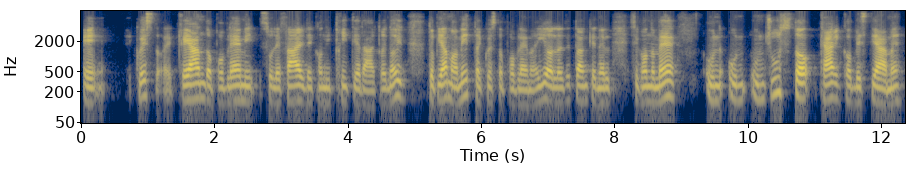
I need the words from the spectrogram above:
E questo eh, creando problemi sulle falde con i triti ed altro. E noi dobbiamo ammettere questo problema. Io l'ho detto anche nel, secondo me, un, un, un giusto carico bestiame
